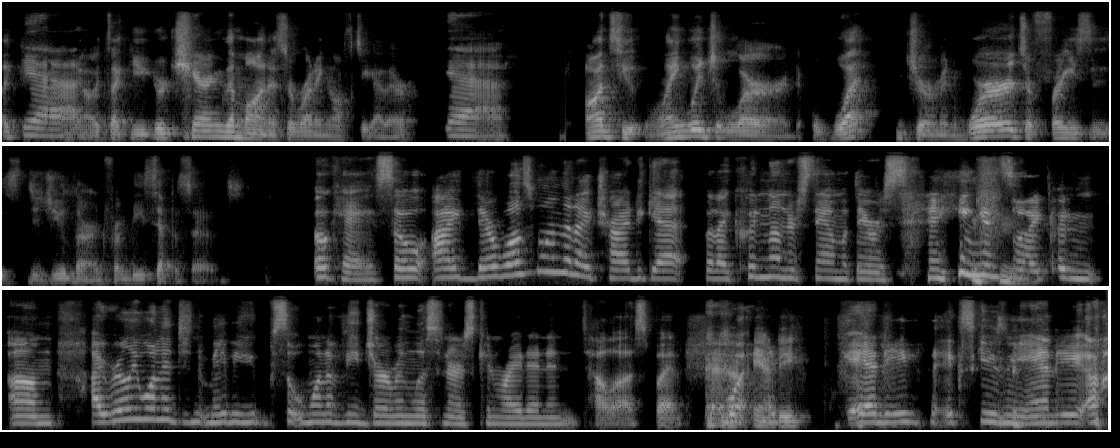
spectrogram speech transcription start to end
Like, Yeah. you know, it's like you, you're cheering them on as they're running off together. Yeah. On to language learned. What German words or phrases did you learn from these episodes? Okay, so I there was one that I tried to get, but I couldn't understand what they were saying, and so I couldn't. Um, I really wanted to maybe so one of the German listeners can write in and tell us, but what Andy. Andy, excuse me, Andy. I,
